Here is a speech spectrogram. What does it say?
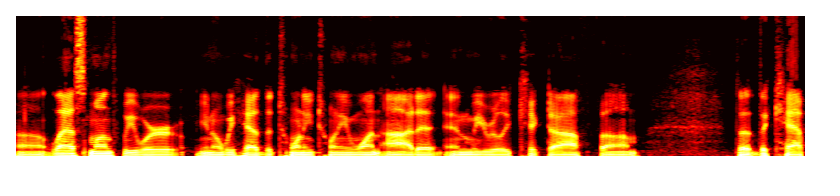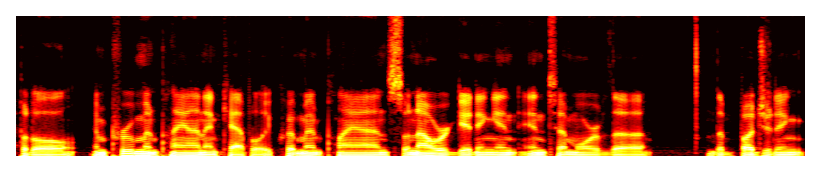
uh, last month we were, you know, we had the 2021 audit and we really kicked off um, the the capital improvement plan and capital equipment plan. So now we're getting in, into more of the the budgeting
